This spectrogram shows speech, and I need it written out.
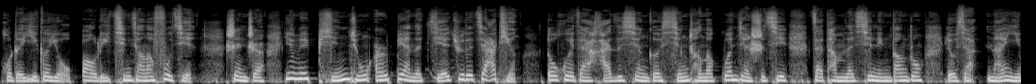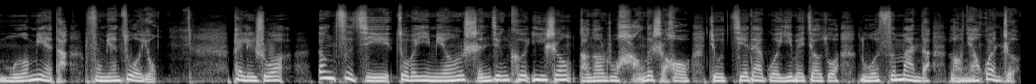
或者一个有暴力倾向的父亲，甚至因为贫穷而变得拮据的家庭，都会在孩子性格形成的关键时期，在他们的心灵当中留下难以磨灭的负面作用。佩里说，当自己作为一名神经科医生刚刚入行的时候，就接待过一位叫做罗斯曼的老年患者。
